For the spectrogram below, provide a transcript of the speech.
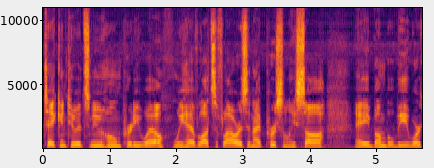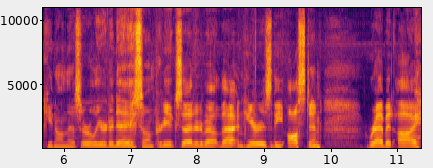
taken to its new home pretty well. We have lots of flowers and I personally saw a bumblebee working on this earlier today, so I'm pretty excited about that. And here is the Austin rabbit eye.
